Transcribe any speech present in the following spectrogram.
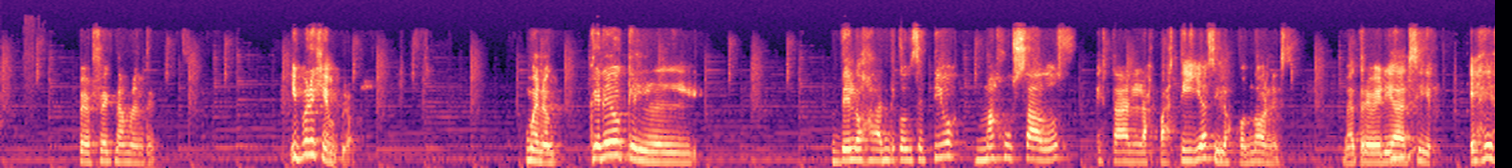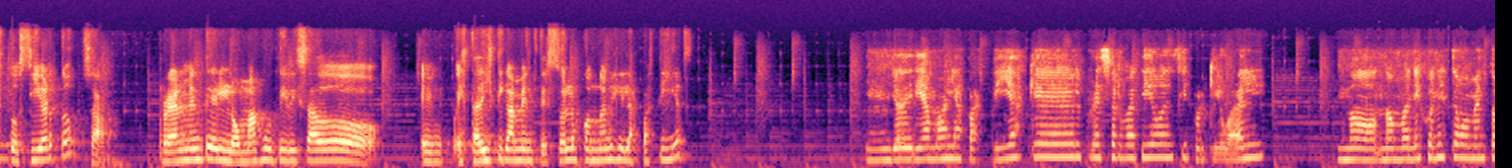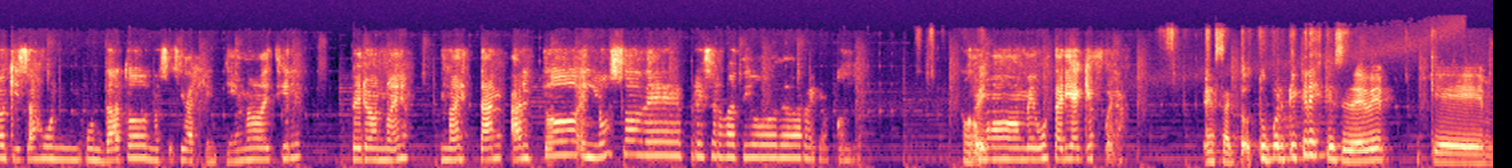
Perfectamente. Y por ejemplo, bueno, creo que de los anticonceptivos más usados están las pastillas y los condones. Me atrevería a decir, ¿es esto cierto? O sea, realmente lo más utilizado estadísticamente son los condones y las pastillas. Mm, yo diría más las pastillas que el preservativo en sí, porque igual no, no manejo en este momento quizás un, un, dato, no sé si de Argentina o de Chile, pero no es, no es tan alto el uso de preservativo de barrera como me gustaría que fuera. Exacto. ¿Tú por qué crees que se debe que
